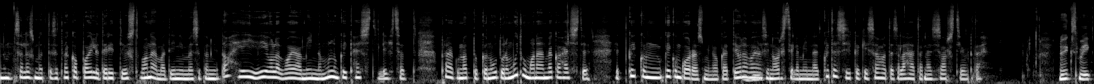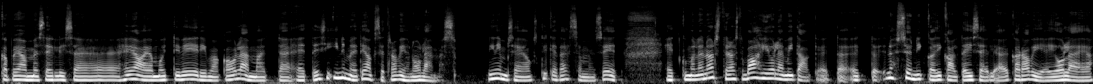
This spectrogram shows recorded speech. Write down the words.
noh, selles mõttes, et väga paljud, eriti just vanemad inimesed on nii, et ah ei, ei ole vaja minna, mul on kõik hästi, lihtsalt praegu natuke on udune, muidu ma näen väga hästi. et kõik on, kõik on korras minuga, et ei ole mm -hmm. vaja mhm. sinna arstile minna, et kuidas ikkagi saada see lähedane siis arsti juurde? no eks me ikka peame sellise hea ja motiveerima ka olema, et, et inimene teaks, et ravi on olemas inimese jaoks kõige tähtsam on see, et et kui ma lähen arstile, arst ütleb, ah ei ole midagi, et, et noh, see on ikka igal teisel ja ega ravi ei ole ja,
